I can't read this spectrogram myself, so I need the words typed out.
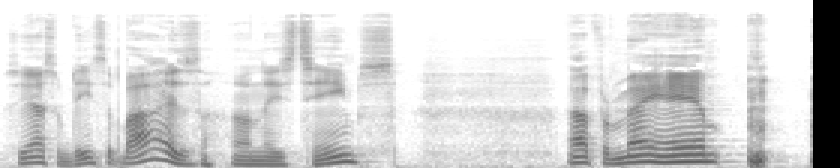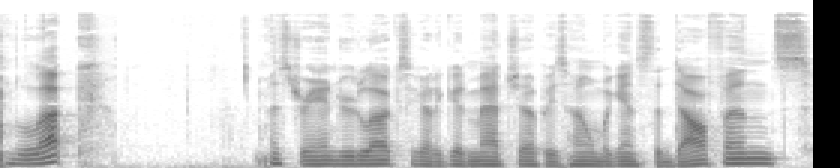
So yeah, some decent buys on these teams. Up for Mayhem, Luck. Mr. Andrew Luck's got a good matchup. He's home against the Dolphins.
